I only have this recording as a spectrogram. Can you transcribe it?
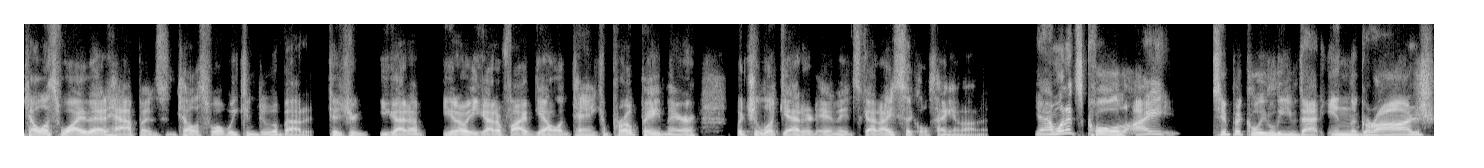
Tell us why that happens and tell us what we can do about it. Because you're you got a you know, you got a five gallon tank of propane there, but you look at it and it's got icicles hanging on it. Yeah. When it's cold, I typically leave that in the garage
